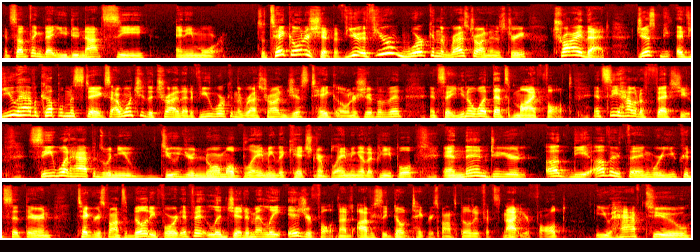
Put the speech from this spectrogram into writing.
and something that you do not see anymore. So take ownership. If you if you work in the restaurant industry, try that. Just if you have a couple mistakes, I want you to try that. If you work in the restaurant, just take ownership of it and say, "You know what? That's my fault." And see how it affects you. See what happens when you do your normal blaming the kitchen or blaming other people and then do your uh, the other thing where you could sit there and take responsibility for it if it legitimately is your fault. Now, obviously, don't take responsibility if it's not your fault. You have to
